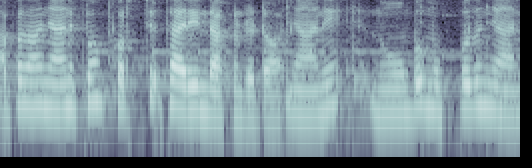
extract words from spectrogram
അപ്പോൾ ഞാനിപ്പോൾ കുറച്ച് തരി ഉണ്ടാക്കുന്നുണ്ട് കേട്ടോ ഞാൻ നോമ്പ് മുപ്പതും ഞാൻ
